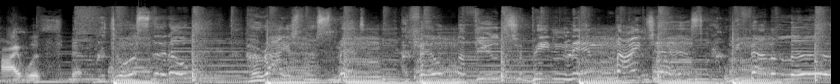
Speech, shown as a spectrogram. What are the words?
I was smitten. The door slid open, her eyes first met. I felt my future beating in my chest. We found a love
